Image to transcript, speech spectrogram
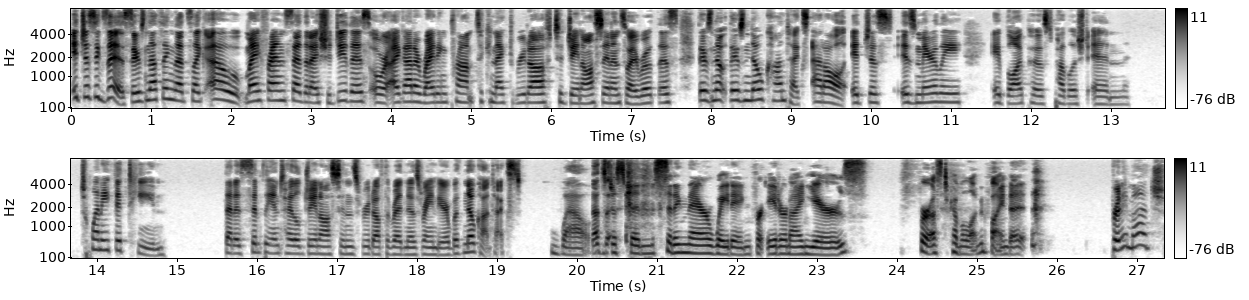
it just exists. There's nothing that's like, oh, my friend said that I should do this, or I got a writing prompt to connect Rudolph to Jane Austen, and so I wrote this. There's no there's no context at all. It just is merely a blog post published in 2015 that is simply entitled Jane Austen's Rudolph the Red-Nosed Reindeer with no context. Wow. That's just been sitting there waiting for eight or nine years for us to come along and find it. Pretty much.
